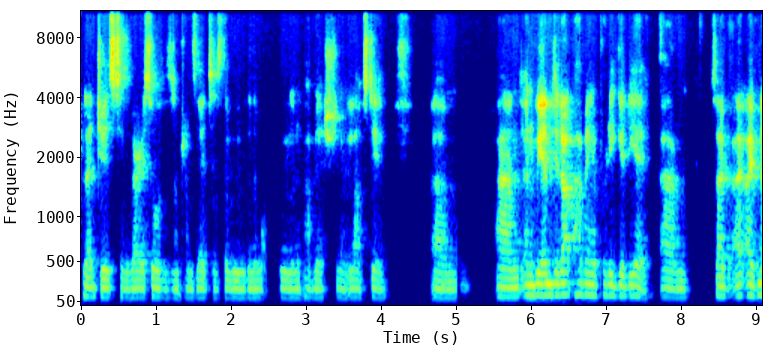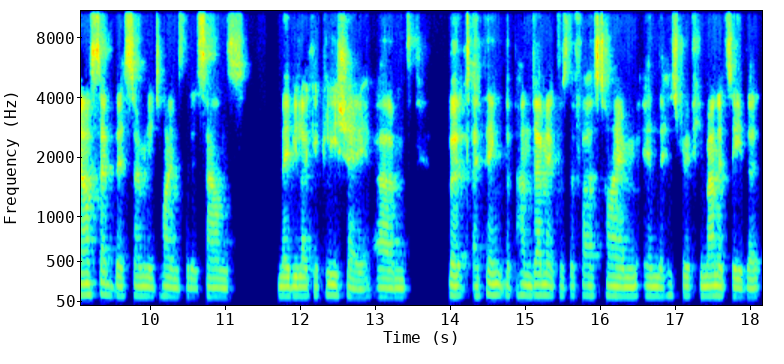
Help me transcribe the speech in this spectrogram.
pledges to the various authors and translators that we were going to we were going to publish you know, last year, um, and and we ended up having a pretty good year. Um, so I've I've now said this so many times that it sounds maybe like a cliche, um, but I think the pandemic was the first time in the history of humanity that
